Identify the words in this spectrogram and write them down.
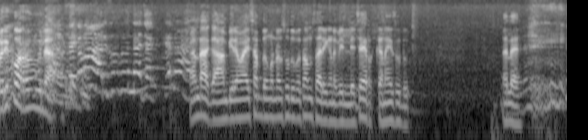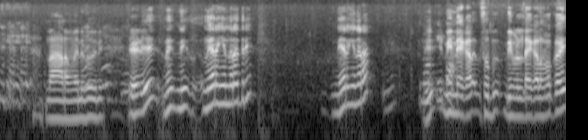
ഒരു കുറവുമില്ല. കണ്ട ഗാംഭീരമായ ശബ്ദം കൊണ്ടാണ് സുധു സംസാരിക്കണത്. വലിയ ചെറുക്കനായി സുധു. അല്ലേ? നാണം വന്നു സുധുന് എടി നീ- ഇറങ്ങി നിറ ഇത്തിരി? നീ ഇറങ്ങി നിറ നിന്നേക്കാൾ സുധു നിവളുടെക്കാളും പൊക്കോയി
